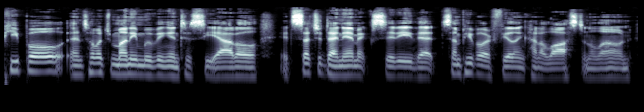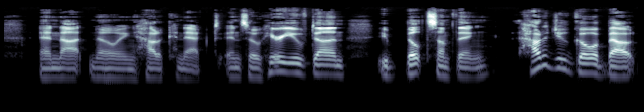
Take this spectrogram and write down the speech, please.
people and so much money moving into Seattle. It's such a dynamic city that some people are feeling kind of lost and alone and not knowing how to connect. And so here you've done, you built something. How did you go about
